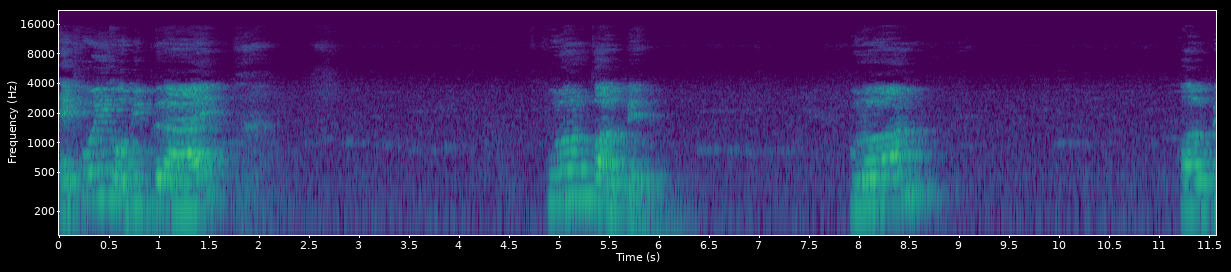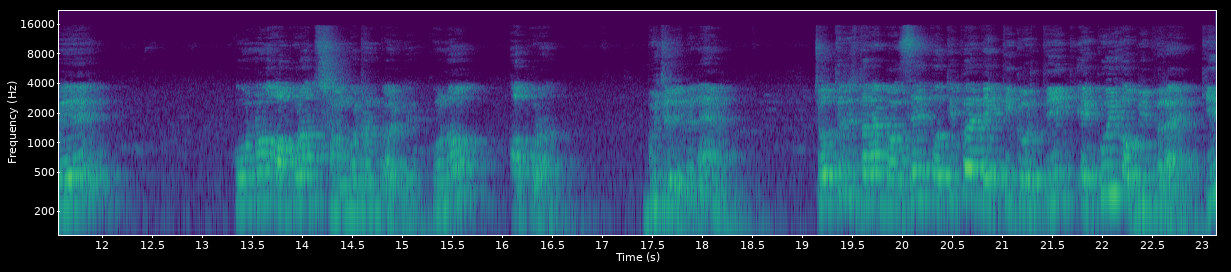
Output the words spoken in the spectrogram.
একই অভিপ্রায় পূরণ কল্পে পূরণ কল্পে কোন অপরাধ সংগঠন করবে, কোন অপরাধ। বুঝে নেবেন হ্যাঁ? চৌত্রিশ ধারা বলছে, কতিপয় ব্যক্তি কর্তৃক একই অভিপ্রায়। কি?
